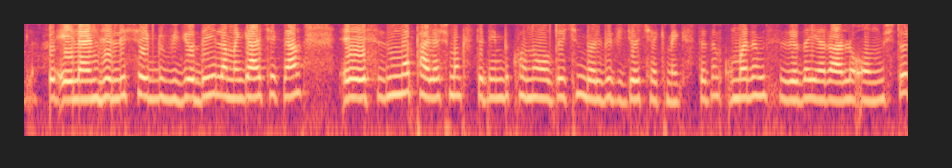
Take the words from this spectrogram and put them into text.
bile. Eğlenceli şey bir video değil ama gerçekten e, sizinle paylaşmak istediğim bir konu olduğu için böyle bir video çekmek istedim. Umarım size de yararlı olmuştur.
